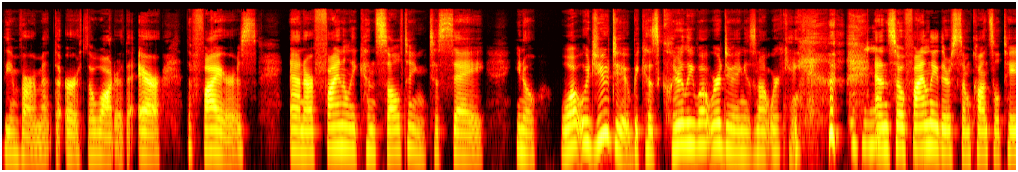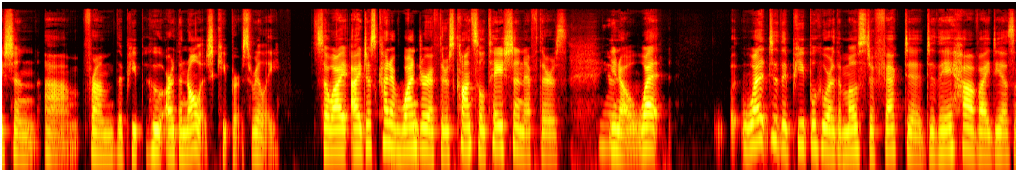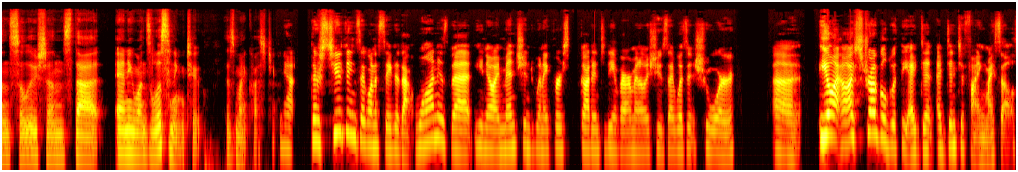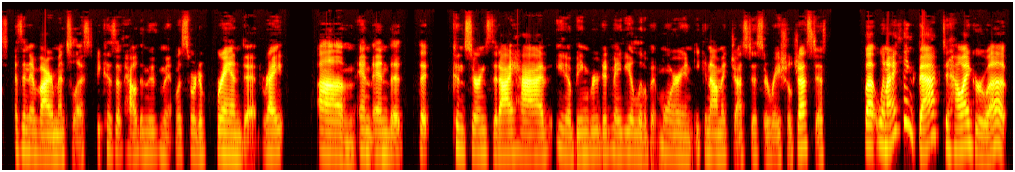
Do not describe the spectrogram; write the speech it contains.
the environment, the earth, the water, the air, the fires, and are finally consulting to say, you know, what would you do? Because clearly what we're doing is not working. mm-hmm. And so finally, there's some consultation um, from the people who are the knowledge keepers, really. So I, I just kind of wonder if there's consultation, if there's, yeah. you know, what what do the people who are the most affected do they have ideas and solutions that anyone's listening to is my question yeah there's two things i want to say to that one is that you know i mentioned when i first got into the environmental issues i wasn't sure uh, you know, I, I struggled with the ident- identifying myself as an environmentalist because of how the movement was sort of branded, right? Um, and and the the concerns that I had, you know, being rooted maybe a little bit more in economic justice or racial justice. But when I think back to how I grew up,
